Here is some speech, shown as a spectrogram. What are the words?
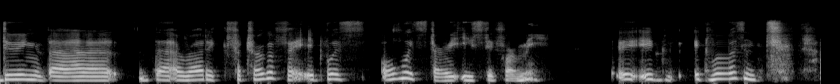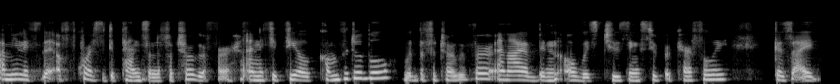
doing the the erotic photography, it was always very easy for me. It it, wasn't. I mean, if the, of course it depends on the photographer, and if you feel comfortable with the photographer. And I have been always choosing super carefully because I,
